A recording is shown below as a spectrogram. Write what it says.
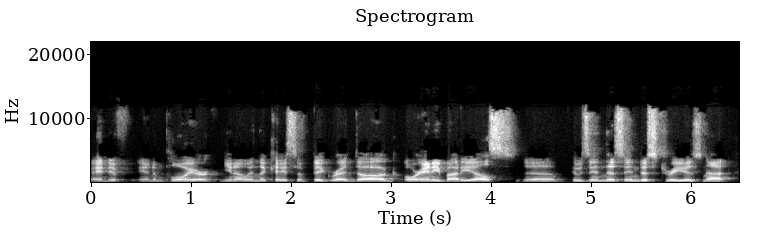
and if an employer, you know, in the case of Big Red Dog or anybody else uh, who's in this industry, is not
